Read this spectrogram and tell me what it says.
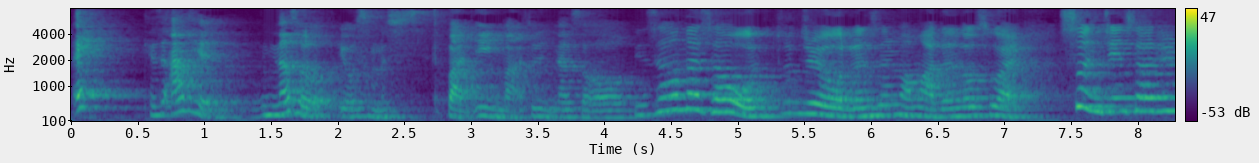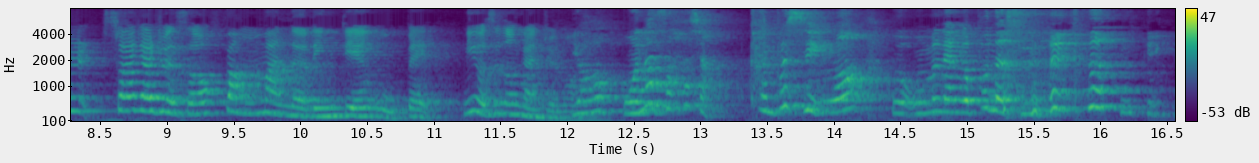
哎，可是阿田，你那时候有什么反应嘛？就是你那时候，你知道那时候我就觉得我人生跑马灯都出来，瞬间摔下去，摔下去的时候放慢了零点五倍，你有这种感觉吗？有，我那时候想，看不行哦，我我们两个不能死在这里。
